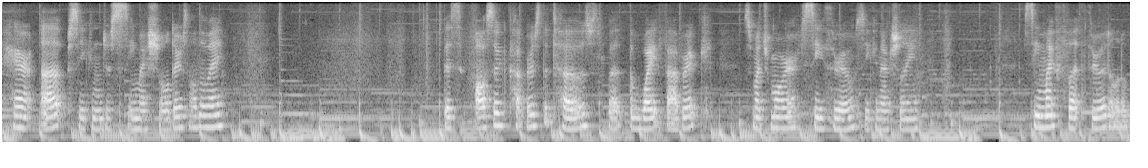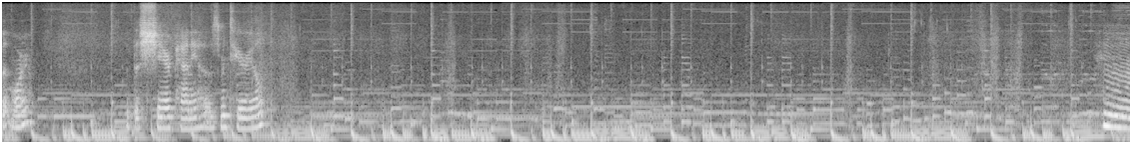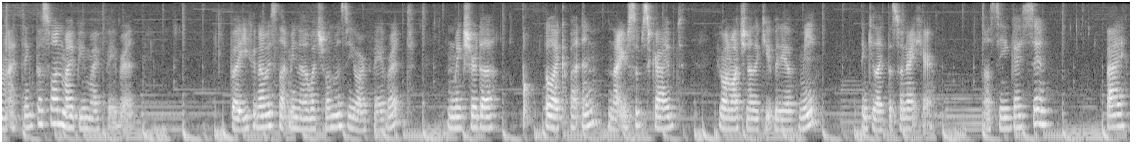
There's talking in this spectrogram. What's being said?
Hair up so you can just see my shoulders all the way. This also covers the toes, but the white fabric is much more see-through, so you can actually see my foot through it a little bit more with the sheer pantyhose material. Hmm, I think this one might be my favorite. But you can always let me know which one was your favorite. And make sure to the like button and that you're subscribed. If you want to watch another cute video of me, I think you like this one right here. I'll see you guys soon. Bye.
